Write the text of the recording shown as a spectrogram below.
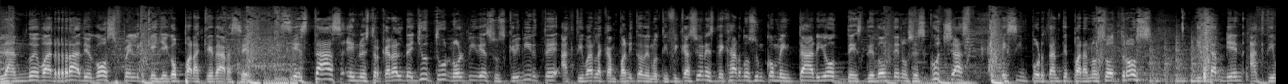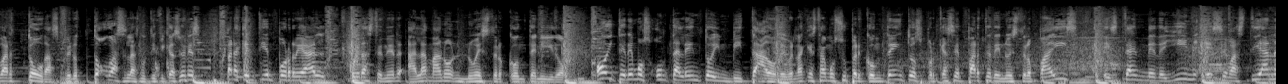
la nueva radio gospel que llegó para quedarse. Si estás en nuestro canal de YouTube, no olvides suscribirte, activar la campanita de notificaciones, dejarnos un comentario desde donde nos escuchas. Es importante para nosotros y también activar todas, pero todas las notificaciones para que en tiempo real puedas tener a la mano nuestro contenido. Hoy tenemos un talento invitado, de verdad que estamos súper contentos porque hace parte de nuestro país, está en Medellín, es Sebastián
